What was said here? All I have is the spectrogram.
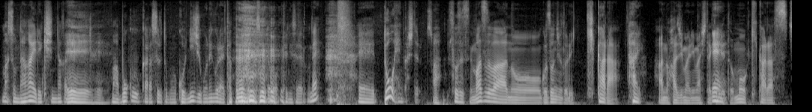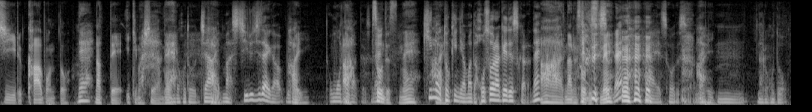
まあその長い歴史の中で。ええまあ、僕からするともうこう25年ぐらい経ってるわけですけど テニスもね、えーどう変化してるんですか？あそうですね。まずはあのご存知の通り木からはいあの始まりましたけれども、木からスチールカーボンとねなっていきましたよね。なるほどじゃあ、はいまあスチール時代が僕はい重たかったですね、そうですね。木の時にはまだ細ラケですからね。はい、ああ、なるそうですね。はい、そうですよね。はいうん、なるほど。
